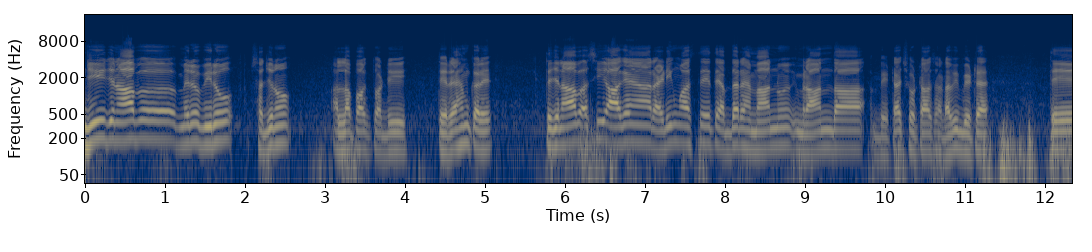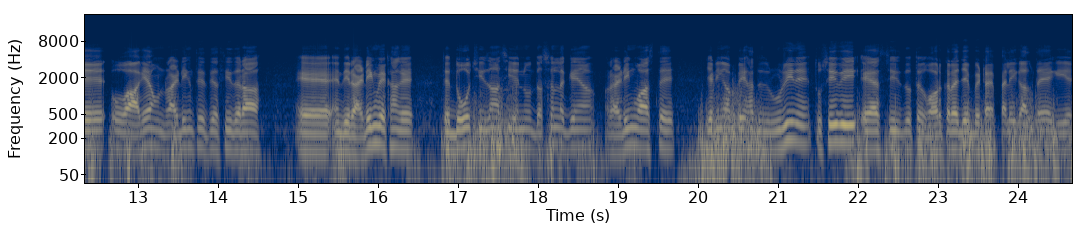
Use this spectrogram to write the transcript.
ਜੀ ਜਨਾਬ, ਮੇਰੇ ਵੀਰੋ, ਸੱਜਣੋ, ਅੱਲਾਹ ਪਾਕ ਤੁਹਾਡੀ ਤੇ ਰਹਿਮ ਕਰੇ। ਤੇ ਜਨਾਬ, ਅਸੀਂ ਆ ਗਏ ਆ ਰਾਈਡਿੰਗ ਵਾਸਤੇ ਤੇ ਅਬਦਰ ਰਹਿਮਾਨ ਨੂੰ, ਇਮਰਾਨ ਦਾ ਬੇਟਾ ਛੋਟਾ, ਸਾਡਾ ਵੀ ਬੇਟਾ ਹੈ। ਤੇ ਉਹ ਆ ਗਿਆ ਹੁਣ ਰਾਈਡਿੰਗ ਤੇ ਤੇ ਅਸੀਂ ਜ਼ਰਾ, ਇਹ- ਇਹਦੀ ਰਾਈਡਿੰਗ ਵੇਖਾਂਗੇ। ਤੇ ਦੋ ਚੀਜ਼ਾਂ ਅਸੀਂ ਇਹਨੂੰ ਦੱਸਣ ਲੱਗੇ ਆ ਰਾਈਡਿੰਗ ਵਾਸਤੇ, ਜਿਹੜੀਆਂ ਬੇਹੱਦ ਜ਼ਰੂਰੀ ਨੇ। ਤੁਸੀਂ ਵੀ ਇਸ ਚੀਜ਼ ਦੇ ਉੱਤੇ ਗੌਰ ਕਰਿਆ ਜੇ ਬੇਟਾ, ਪਹਿਲੀ ਗੱਲ ਤਾਂ ਇਹ ਹੈਗੀ ਹੈ,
